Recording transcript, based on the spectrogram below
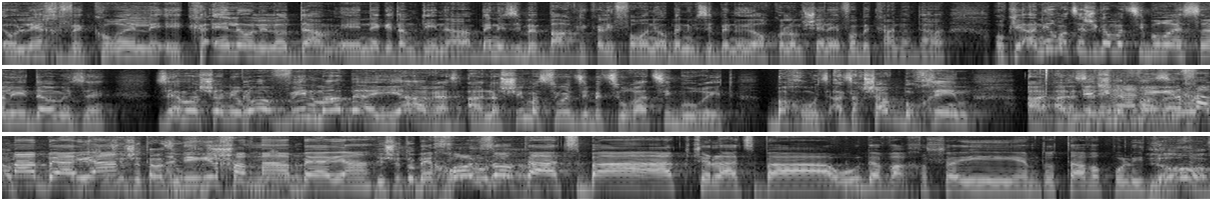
הולך וקורא אה, כאלה עוללות דם אה, נגד המדינה, בין אם זה בברקלי, קליפורניה, או בין אם זה בניו יורק, או לא משנה איפה, בקנדה, אוקיי? אני רוצה שגם הציבור הישראלי ידע מזה. זה מה שאני לא מבין מה הבעיה, הרי האנשים עשו את זה בצורה ציבורית, בחוץ. אז עכשיו בוכים על זה אותם. אני אגיד לך מה הבעיה, אני אגיד לך מה הבעיה. בכל זאת ההצבעה, האקט של ההצבעה, הוא דבר חשאי, עמדותיו הפוליטיות. לא,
